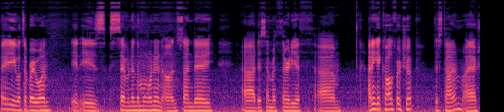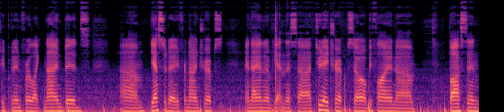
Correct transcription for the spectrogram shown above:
Hey, what's up everyone? It is 7 in the morning on Sunday, uh, December 30th. Um, I didn't get called for a trip this time. I actually put in for like nine bids um, yesterday for nine trips and I ended up getting this uh, two-day trip. So I'll be flying um, Boston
